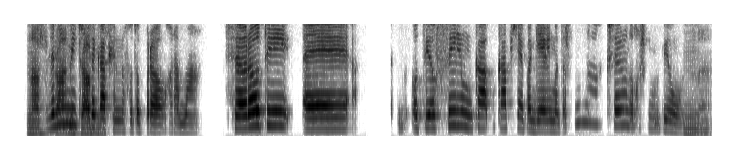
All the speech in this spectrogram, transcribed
να σου δεν κάνει ανήκει σε κάποιος. κάποιον αυτό το πρόγραμμα. Θεωρώ ότι, ε, ότι οφείλουν κά- κάποια επαγγέλματα ας πούμε, να ξέρουν να το χρησιμοποιούν. Ναι.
